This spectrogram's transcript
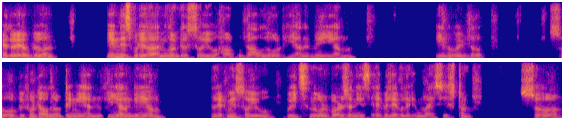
Hello everyone. In this video, I'm going to show you how to download NVM in Windows. So before downloading NVM, let me show you which node version is available in my system. So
